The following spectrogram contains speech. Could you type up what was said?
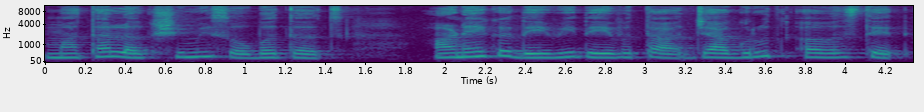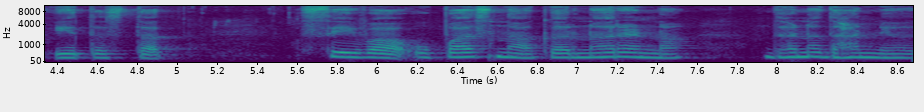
माता लक्ष्मीसोबतच अनेक देवी देवता जागृत अवस्थेत येत असतात. सेवा उपासना करणाऱ्यांना धनधान्य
